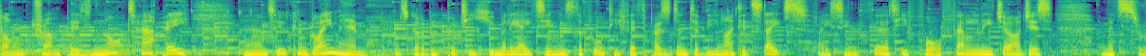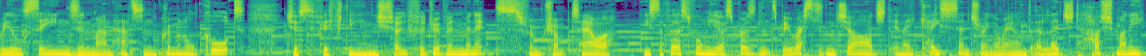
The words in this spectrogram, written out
Donald Trump is not happy, and who can blame him? It's got to be pretty humiliating as the 45th President of the United States, facing 34 felony charges amid surreal scenes in Manhattan Criminal Court, just 15 chauffeur driven minutes from Trump Tower. He's the first former US president to be arrested and charged in a case centering around alleged hush money,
